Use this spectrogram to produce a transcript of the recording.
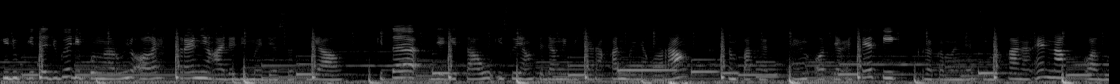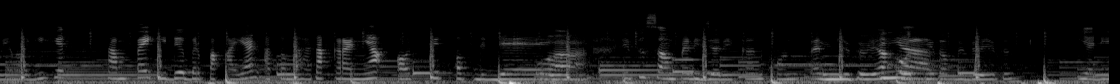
hidup kita juga dipengaruhi oleh tren yang ada di media sosial. Kita jadi tahu isu yang sedang dibicarakan banyak orang, tempat hangout yang estetik, makanan enak, lagu yang lagi hits, sampai ide berpakaian atau bahasa kerennya outfit of the day. Wah, itu sampai dijadikan konten gitu ya Iya. outfit of the day itu. Iya di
